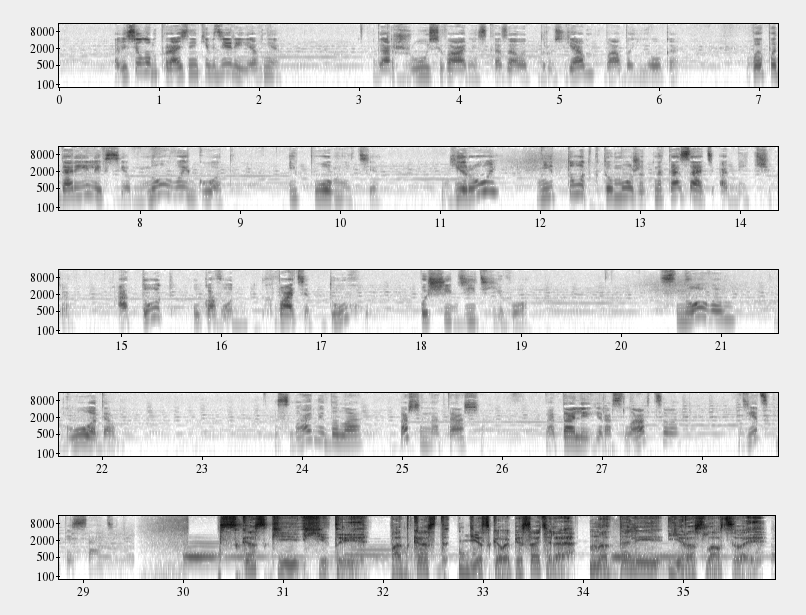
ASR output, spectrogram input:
о веселом празднике в деревне. «Горжусь вами», — сказала друзьям баба Йога. «Вы подарили всем Новый год. И помните, герой не тот, кто может наказать обидчика, а тот, у кого хватит духу пощадить его. С Новым годом! С вами была ваша Наташа, Наталья Ярославцева, детский писатель. Сказки-хиты. Подкаст детского писателя Натальи Ярославцевой.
